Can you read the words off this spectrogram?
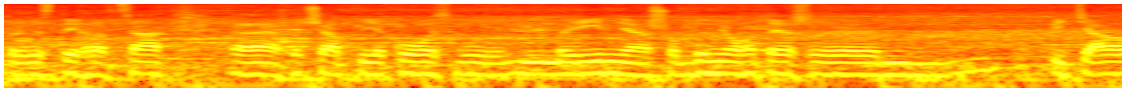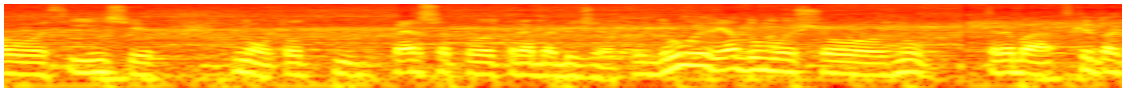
привести гравця, е, хоча б якогось рівня, щоб до нього теж е, м, підтягувалися інші, ну то перше треба бюджет. Друге, я думаю, що ну треба, скажімо так,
